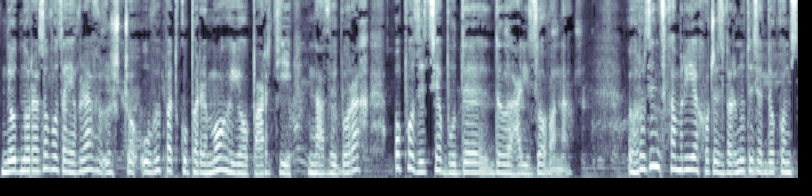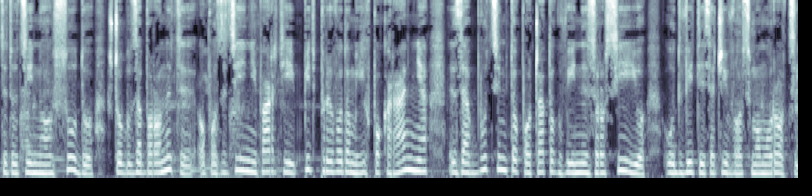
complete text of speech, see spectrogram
неодноразово заявляв, що у випадку перемоги його партії на виборах опозиція буде делегалізована. Грузинська мрія хоче звернутися до конституційного суду, щоб заборонити опозиційні партії під приводом їх покарання за буцімто початок війни з Росією у 2008 році.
